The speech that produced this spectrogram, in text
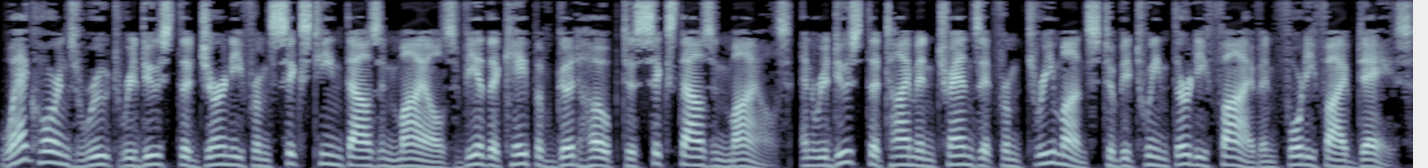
Waghorn's route reduced the journey from 16,000 miles via the Cape of Good Hope to 6,000 miles, and reduced the time in transit from three months to between 35 and 45 days.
